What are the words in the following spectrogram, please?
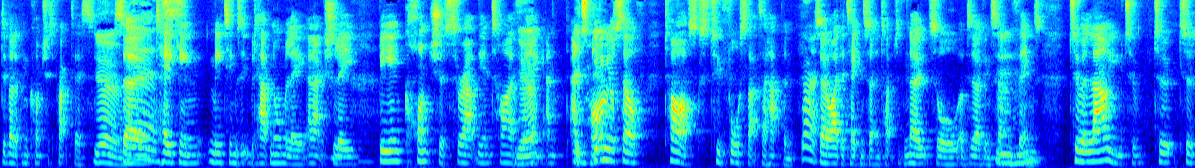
developing conscious practice. Yeah. So Yes. taking meetings that you would have normally and actually being conscious throughout the entire Yeah. thing and, and It's giving hard. yourself tasks to force that to happen. Right. So either taking certain types of notes or observing certain Mm-hmm. things to allow you to, to, to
